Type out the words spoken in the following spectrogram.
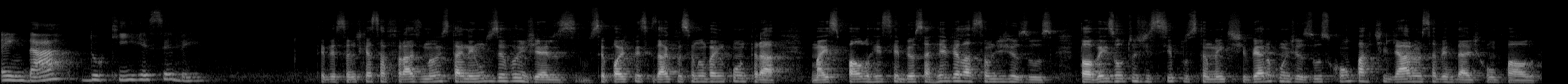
é em dar do que receber. Interessante que essa frase não está em nenhum dos evangelhos. Você pode pesquisar que você não vai encontrar. Mas Paulo recebeu essa revelação de Jesus. Talvez outros discípulos também que estiveram com Jesus compartilharam essa verdade com Paulo.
